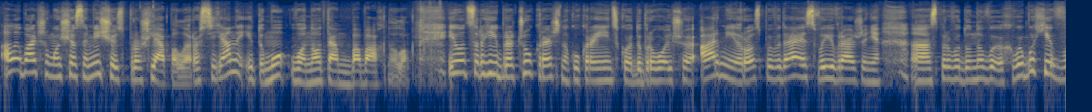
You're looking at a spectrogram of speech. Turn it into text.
Але бачимо, що самі щось прошляпали росіяни, і тому воно там бабахнуло. І от Сергій Брачук, речник української добровольчої армії, розповідає свої враження з приводу нових вибухів,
